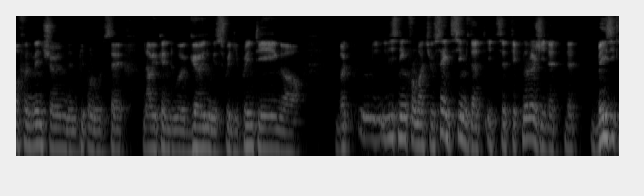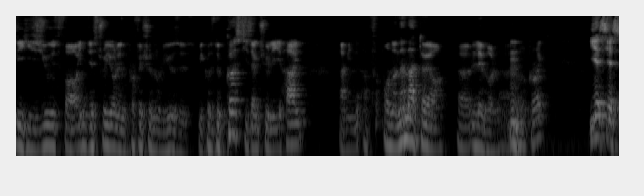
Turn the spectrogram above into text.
often mentioned, and people would say, now you can do a gun with 3D printing or but listening from what you say, it seems that it's a technology that, that basically is used for industrial and professional users because the cost is actually high. I mean, on an amateur uh, level, mm. correct? Yes, yes,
